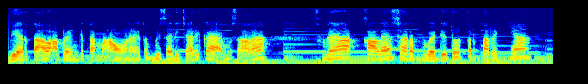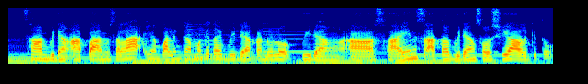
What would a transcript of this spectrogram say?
biar tahu apa yang kita mau. Nah itu bisa dicari kayak misalnya sebenarnya kalian secara pribadi tuh tertariknya sama bidang apa? Misalnya yang paling gampang kita bedakan dulu bidang uh, sains atau bidang sosial gitu.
